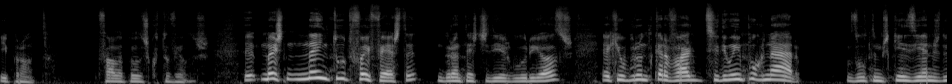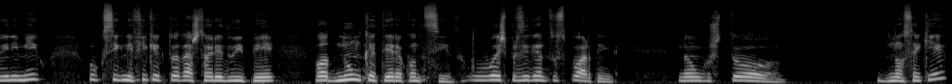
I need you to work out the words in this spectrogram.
e pronto. Fala pelos cotovelos. Eh, mas nem tudo foi festa durante estes dias gloriosos. É que o Bruno de Carvalho decidiu impugnar os últimos 15 anos do inimigo, o que significa que toda a história do IP pode nunca ter acontecido. O ex-presidente do Sporting não gostou de não sei quê,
